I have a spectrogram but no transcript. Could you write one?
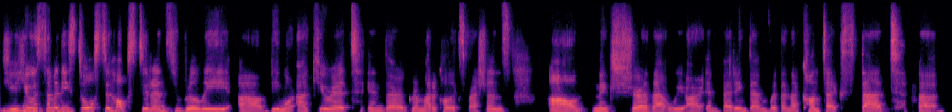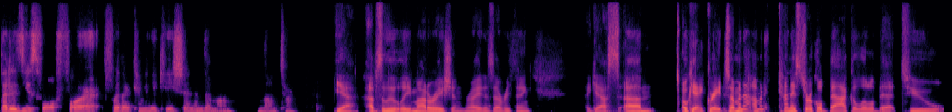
you use some of these tools to help students really uh, be more accurate in their grammatical expressions, um, make sure that we are embedding them within a context that uh, that is useful for for their communication in the long long term. Yeah, absolutely. Moderation, right, is everything, I guess. Um, okay, great. So I'm gonna I'm gonna kind of circle back a little bit to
